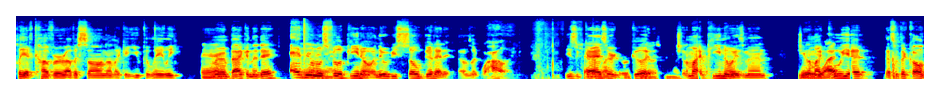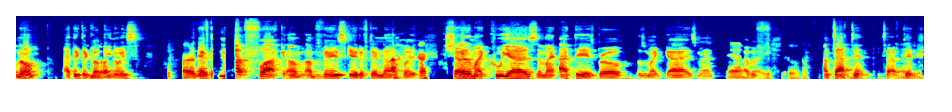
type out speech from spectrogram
play a cover of a song on like a ukulele? Yeah. Remember back in the day, everyone was Filipino and they would be so good at it. I was like, wow, like, these Shout guys are good. Man. Shout out my Pinoys, man. Shout out my? Kuya. That's what they're called. No, I think they're called Pinoys? Pinoys. Are they? If they're not, fuck. I'm, I'm very scared if they're not. But shout out to my Kuyas and my Ates, bro. Those are my guys, man. yeah, I I'm tapped in. I'm tapped yeah, in.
